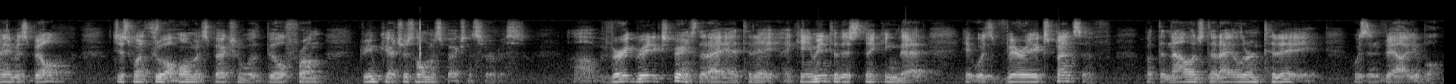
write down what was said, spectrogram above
name is Bill. Just went through a home inspection with Bill from Dreamcatcher's Home Inspection Service. Uh, very great experience that I had today. I came into this thinking that it was very expensive, but the knowledge that I learned today was invaluable.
